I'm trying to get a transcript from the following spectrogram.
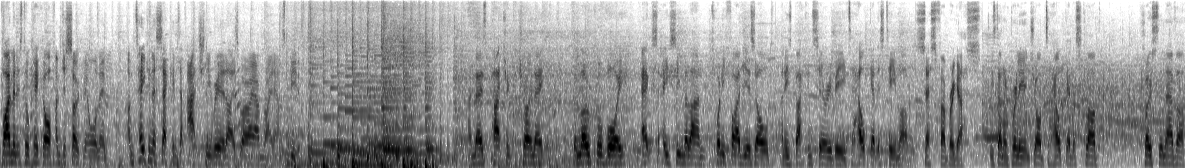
Five minutes till kick off. I'm just soaking it all in. I'm taking a second to actually realise where I am right now. It's beautiful. And there's Patrick Cutrone the local boy, ex AC Milan, 25 years old, and he's back in Serie B to help get this team up. Cesc Fabregas. He's done a brilliant job to help get this club closer than ever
